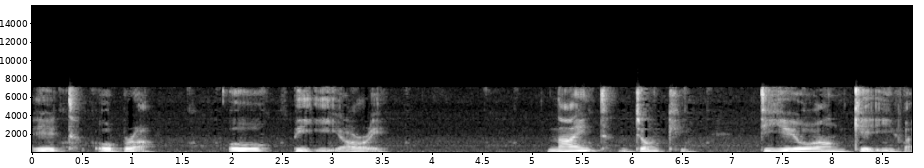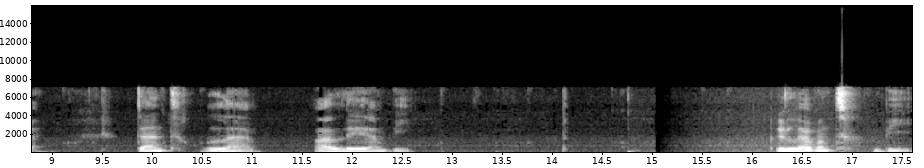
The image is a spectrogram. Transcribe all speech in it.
Eighth opera OPERA. Ninth donkey D-O-N-K-E-Y. Tenth lamb L-A-M-B. Eleventh B.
